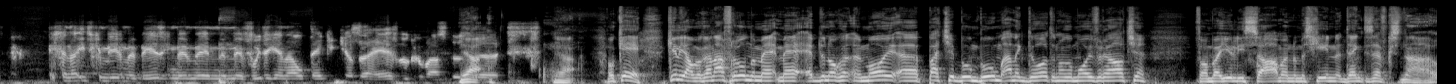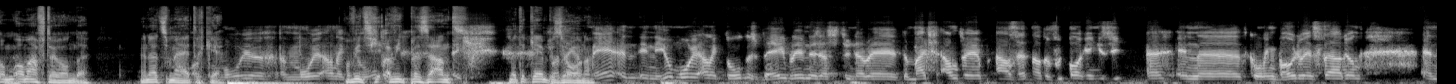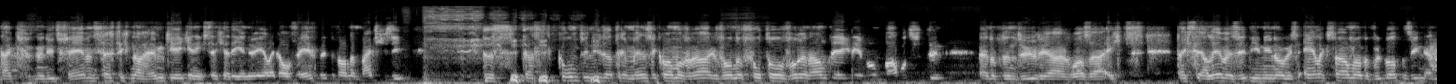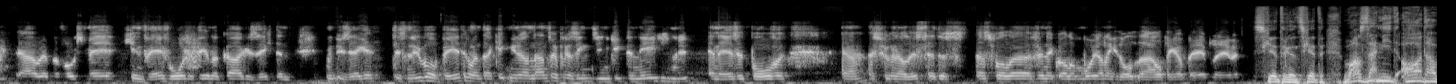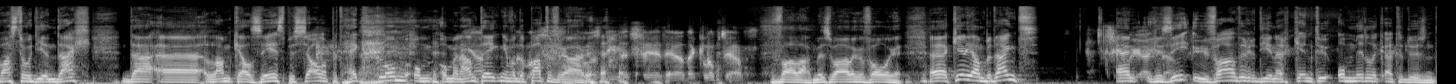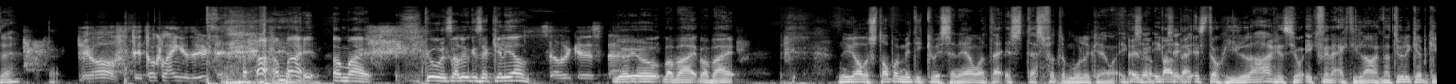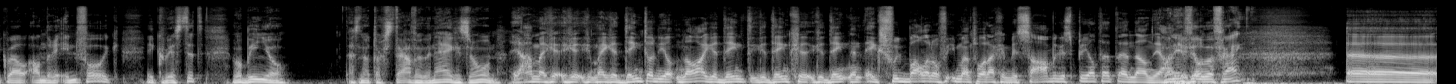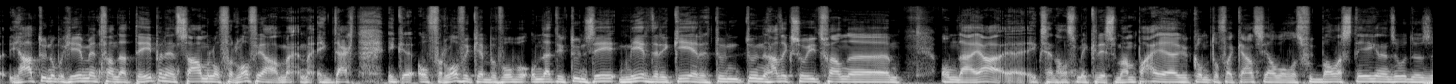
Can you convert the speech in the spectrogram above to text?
ik ben daar iets meer mee bezig met, met, met, voeding en al, denk ik, als dat hij vroeger was. Dus, ja. Uh, ja. Oké, okay. Kilian, we gaan afronden met, met heb je nog een, een mooi uh, patje boom boom anekdote, nog een mooi verhaaltje van bij jullie samen? Misschien, denk eens even na om, om af te ronden. Een uitsmijterke. Een mooie, een mooie anekdote. Of iets, of iets plezant ik, met de camperzone. Mij een, een heel mooie anekdote is bijgebleven, is als toen wij de match Antwerpen-AZ naar de voetbal gingen zien hè, in uh, het Koning Boudewijn Stadion. En dat ik minuut 65 naar hem keek en ik zeg, ja, die nu eigenlijk al vijf minuten van de match gezien. Dus dat is continu dat er mensen kwamen vragen voor een foto, voor een handtekening, voor een babbeltje doen. En op den duur ja, was dat echt... Dat ik zei, alleen, we zitten hier nu nog eens eindelijk samen naar de voetbal te zien. En ja, we hebben volgens mij geen vijf woorden tegen elkaar gezegd. En ik moet nu zeggen, het is nu wel beter, want dat ik nu naar Antwerpen zie, zie ik de 90 minuten en hij zit boven. Ja, als journalist, hè, dus dat is wel, uh, vind ik wel een mooie anekdote dat altijd gaat bijblijven. Schitterend, schitterend. Was dat niet... Oh, dat was toch die een dag dat uh, Lam Kelzee speciaal op het hek klom om, om een handtekening ja, van de pad te vragen. Dat was die wedstrijd, ja, dat klopt, ja. Voilà, met zware gevolgen. Uh, Kilian, bedankt. En je ziet, uw vader, die herkent u onmiddellijk uit de duizend, hè? Ja, het heeft toch lang geduurd, hè? amai, amai. Goed, salutjes, hè, Kilian. Salutjes. Jojo, bye bye, bye bye. Nu gaan we stoppen met die quizzen, hè, want dat is, dat is veel te moeilijk. Hè. Ik, hey, zeg, ik, zeg, dat is toch hilarisch, joh. Ik vind het echt hilarisch. Natuurlijk heb ik wel andere info, ik, ik wist het. Robinho, dat is nou toch straf uw eigen zoon. Ja, maar je, je, maar je denkt er niet op na. Je denkt, je denkt, je, je denkt een ex-voetballer of iemand waar je mee samen gespeeld hebt. En dan, ja, Wanneer viel we Frank? Uh, ja, toen op een gegeven moment van dat tapen en samen op verlof. Ja, maar, maar ik dacht, ik, op verlof, ik heb bijvoorbeeld, omdat ik toen zei, meerdere keren. Toen, toen had ik zoiets van, uh, omdat ja, ik ben als met Chris Mampa. Uh, je komt op vakantie al wel eens voetballers tegen en zo. Dus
